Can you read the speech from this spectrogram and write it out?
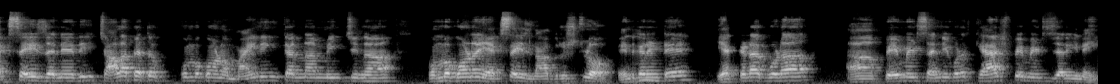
ఎక్సైజ్ అనేది చాలా పెద్ద కుంభకోణం మైనింగ్ కన్నా మించిన కుంభకోణం ఎక్సైజ్ నా దృష్టిలో ఎందుకంటే ఎక్కడా కూడా పేమెంట్స్ అన్ని కూడా క్యాష్ పేమెంట్స్ జరిగినాయి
